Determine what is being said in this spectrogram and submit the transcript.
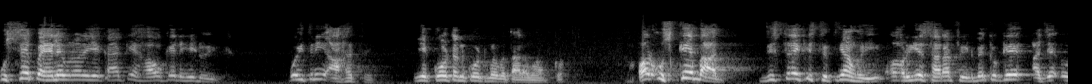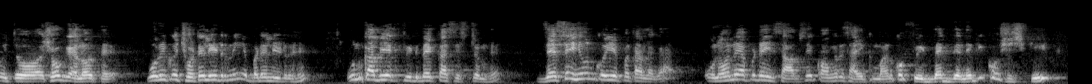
उससे पहले उन्होंने ये कहा कि how can he do it? वो इतनी आहत है। ये कोट एंड कोट में बता रहा हूँ आपको। और उसके बाद जिस तरह की स्थितियाँ हुई, और ये सारा फीडबैक क्योंकि अजय जो अशोक गहलोत है, वो भी कोई छोटे लीडर नहीं है, बड़े लीडर हैं। उनका भी एक फीडबैक का सिस्टम है। जैसे ही उनको ये पता लगा, उन्होंने अपने हिसाब से कांग्रेस हाईकमान को फीडबैक देने की कोशिश की,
